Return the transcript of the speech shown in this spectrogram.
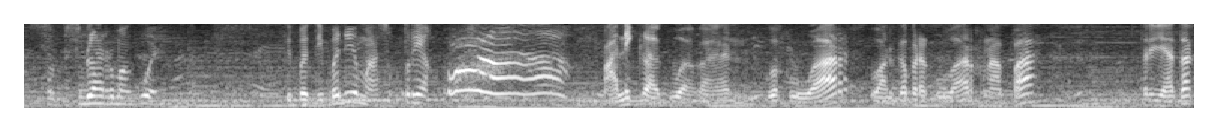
Se- sebelah rumah gue tiba-tiba dia masuk teriak wah! Panik lah gue kan. Gue keluar warga pada keluar. Kenapa? Ternyata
